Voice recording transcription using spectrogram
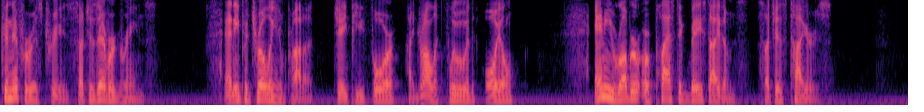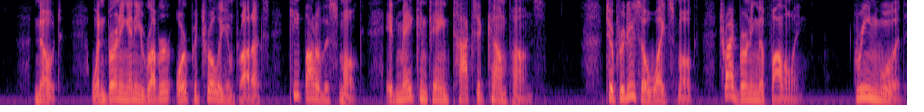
coniferous trees such as evergreens, any petroleum product, JP4, hydraulic fluid, oil, any rubber or plastic-based items such as tires. Note, when burning any rubber or petroleum products, keep out of the smoke. It may contain toxic compounds. To produce a white smoke, try burning the following. Green wood,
